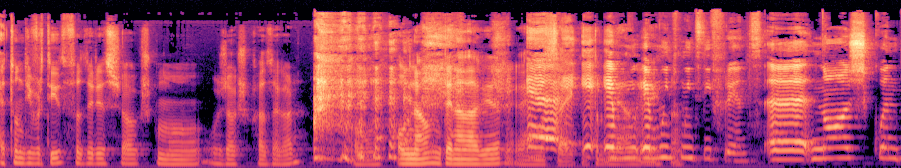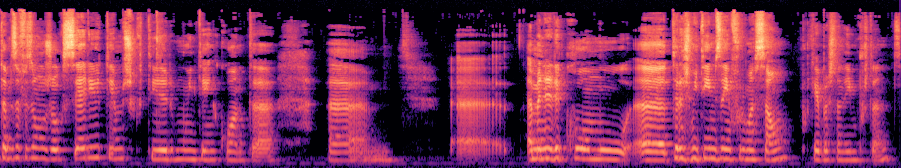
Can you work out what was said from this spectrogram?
é tão divertido fazer esses jogos como os jogos que fazes agora? ou, ou, não, não tem nada a ver? É, sei, é, é, é muito, muito diferente. Uh, nós, quando estamos a fazer um jogo sério, temos que ter muito em conta. Uh, uh, a maneira como transmitimos a informação, porque é bastante importante.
